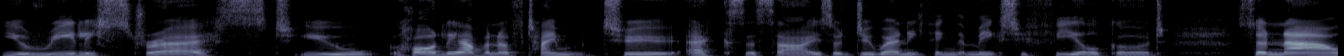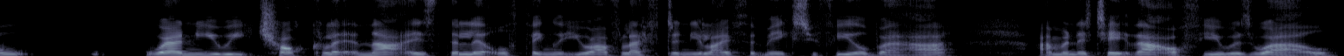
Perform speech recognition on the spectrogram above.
you're really stressed. You hardly have enough time to exercise or do anything that makes you feel good. So now when you eat chocolate and that is the little thing that you have left in your life that makes you feel better i'm going to take that off you as well.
